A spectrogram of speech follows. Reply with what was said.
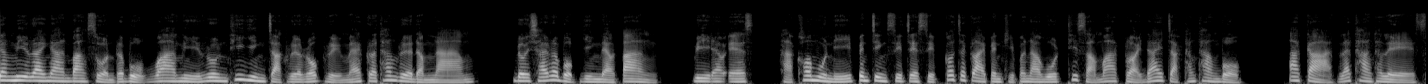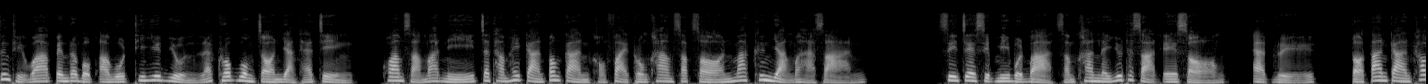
ยังมีรายงานบางส่วนระบุว่ามีรุ่นที่ยิงจากเรือรบหรือแม้กระทั่งเรือดำน้ำ โดยใช้ระบบยิงแนวตั้ง VLS หากข้อมูลนี้เป็นจริง CJ10 ก็จะกลายเป็นขีปนาวุธที่สามารถปล่อยได้จากทั้งทางบก อากาศและทางทะเลซึ่งถือว่าเป็นระบบอาวุธที่ยืดหยุ่นและครบวงจรอย่างแท้จริง ความสามารถนี้จะทำให้การป้องกันของฝ่ายตรงข้ามซับซ้อนมากขึ้นอย่างมหาศาล CJ10 มีบทบาทสำคัญในยุทธศาสตร์ A2 แอดหรือ ต่อต้านการเข้า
